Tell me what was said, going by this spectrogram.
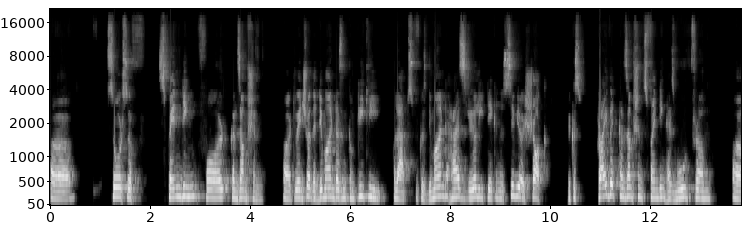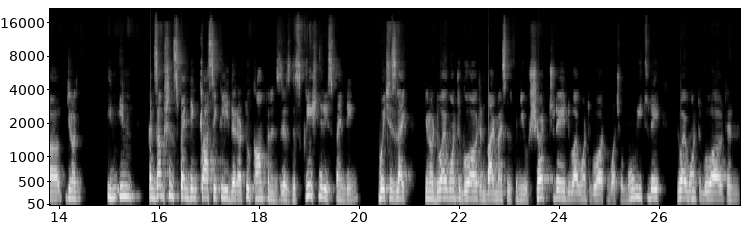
uh, source of spending for consumption uh, to ensure that demand doesn't completely collapse because demand has really taken a severe shock because private consumption spending has moved from, uh, you know, in, in consumption spending, classically, there are two components. There's discretionary spending, which is like, you know, do I want to go out and buy myself a new shirt today? Do I want to go out and watch a movie today? Do I want to go out and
